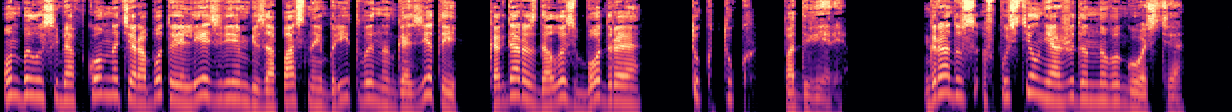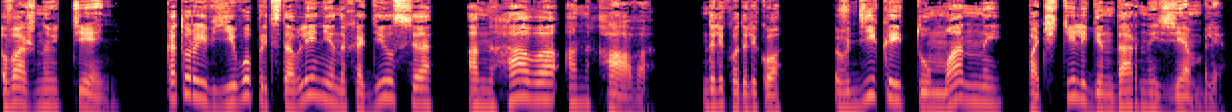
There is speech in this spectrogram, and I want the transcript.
Он был у себя в комнате, работая лезвием безопасной бритвы над газетой, когда раздалось бодрое тук-тук по двери. Градус впустил неожиданного гостя, важную тень, который в его представлении находился Анхава-Анхава, далеко-далеко, в дикой, туманной, почти легендарной земле.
